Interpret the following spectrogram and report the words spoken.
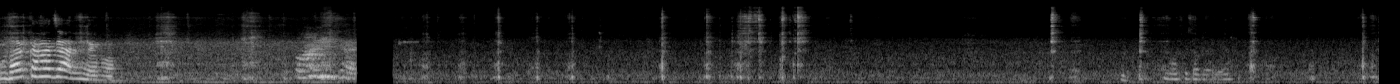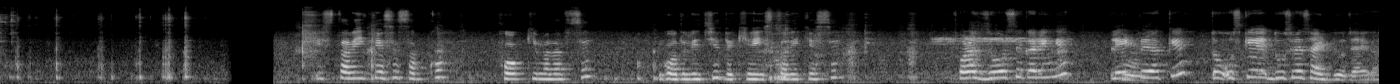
उधर कहाँ जा रहे हो? इस तरीके से सबको फोक की मदद से गोद लीजिए। देखिए इस तरीके से। थोड़ा ज़ोर से करेंगे। प्लेट पे रख के तो उसके दूसरे साइड भी हो जाएगा।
